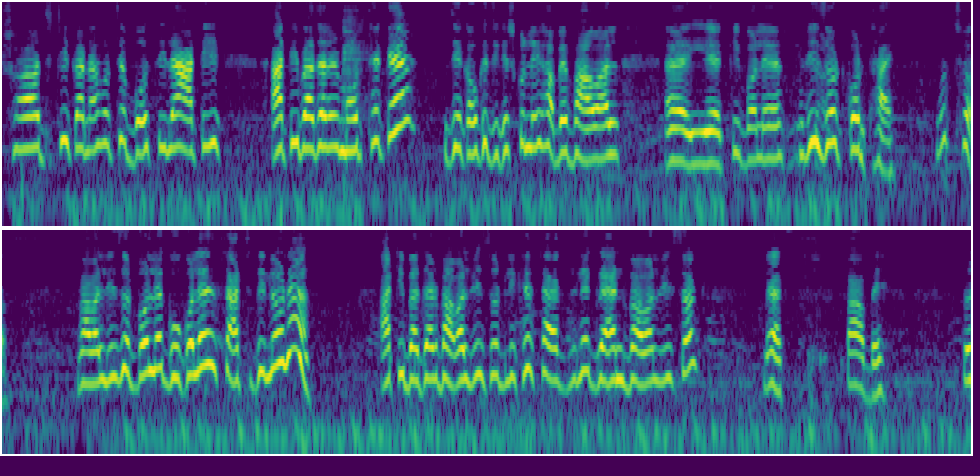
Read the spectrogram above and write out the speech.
সহজ ঠিকানা হচ্ছে বসিলা আটি আটি বাজারের মোড় থেকে যে কাউকে জিজ্ঞেস করলেই হবে ভাওয়াল ইয়ে কি বলে রিসোর্ট কোথায় বুঝছ? ভাওয়াল রিসোর্ট বললে গুগলে সার্চ দিলেও না আটি বাজার ভাওয়াল রিসোর্ট লিখে সার্চ দিলে গ্র্যান্ড ভাওয়াল রিসোর্ট ব্যাস পাবে। তো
